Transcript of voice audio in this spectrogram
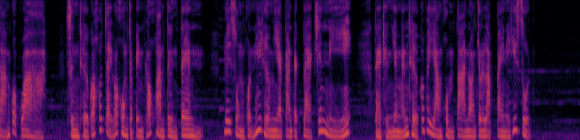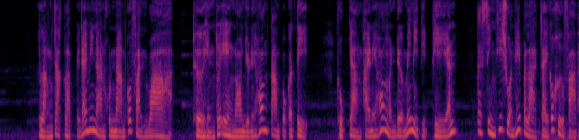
สามกว่าซึ่งเธอก็เข้าใจว่าคงจะเป็นเพราะความตื่นเต้น เลยส่งผลให้เธอมีอาการแปลกๆ เช่นนี้ แต่ถึงอย่างนั้นเธอก็พยายามข่มตานอนจนหลับไปในที่สุด หลังจากหลับไปได้ไม่นานคุณน้ำก็ฝันว่า เธอเห็นตัวเองนอนอยู่ในห้องตามปกติ ทุกอย่างภายในห้องเหมือนเดิมไม่มีผิดเพี้ยน แต่สิ่งที่ชวนให้ประหลาดใจก็คือฝาผ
